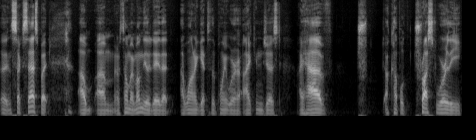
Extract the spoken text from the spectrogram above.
and success. But um, um, I was telling my mom the other day that I want to get to the point where I can just I have tr- a couple trustworthy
